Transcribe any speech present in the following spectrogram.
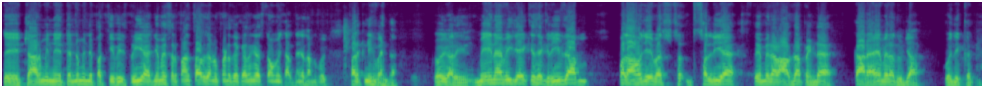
ਤੇ 4 ਮਹੀਨੇ 3 ਮਹੀਨੇ ਪੱਕੀ ਫੀਸ ਫ੍ਰੀ ਹੈ। ਜਿਵੇਂ ਸਰਪੰਚ ਸਾਹਿਬ ਸਾਨੂੰ ਪਿੰਡ ਦੇ ਕਹਿੰਦੇ ਅਸੀਂ ਤਾਂ ਉਵੇਂ ਕਰ ਦਿਆਂਗੇ, ਸਾਨੂੰ ਕੋਈ ਫ਼ਰਕ ਨਹੀਂ ਪੈਂਦਾ। ਕੋਈ ਗੱਲ ਨਹੀਂ। ਮੇਨ ਹੈ ਵੀ ਜੇ ਕਿਸੇ ਗਰੀਬ ਦਾ ਭਲਾ ਹੋ ਜੇ, ਬਸ ਸ- ਤਸੱਲੀ ਹੈ ਤੇ ਮੇਰਾ ਆਪਦਾ ਪਿੰਡ ਹੈ, ਘਰ ਹੈ ਇਹ ਮੇਰਾ ਦੂਜਾ, ਕੋਈ ਦਿੱਕਤ ਨਹੀਂ।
